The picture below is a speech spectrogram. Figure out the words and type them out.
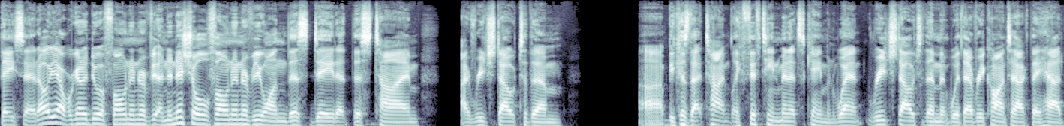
they said, "Oh yeah, we're going to do a phone interview, an initial phone interview on this date at this time." I reached out to them uh, because that time, like 15 minutes came and went. Reached out to them with every contact they had.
